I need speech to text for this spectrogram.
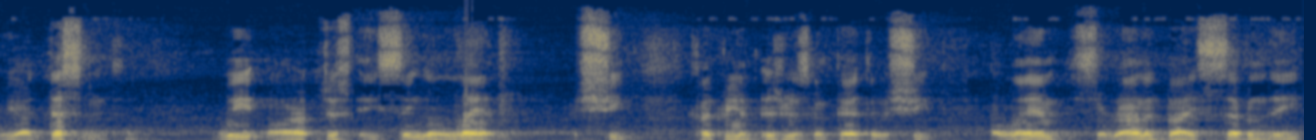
we are destined we are just a single lamb, a sheep. The country of Israel is compared to a sheep, a lamb surrounded by 70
